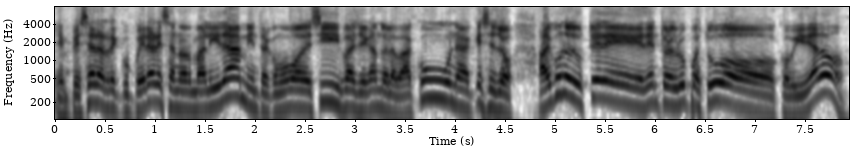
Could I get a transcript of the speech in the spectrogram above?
empezar a recuperar esa normalidad mientras, como vos decís, va llegando la vacuna, qué sé yo. ¿Alguno de ustedes dentro del grupo estuvo covideado?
